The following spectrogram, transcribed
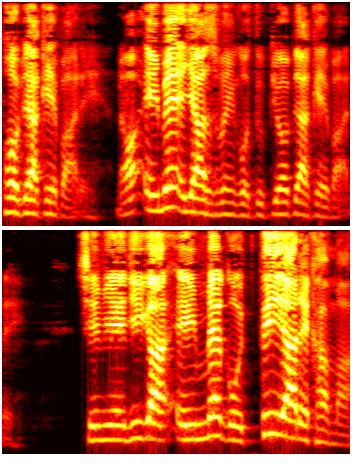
ဖော်ပြခဲ့ပါတယ်နော်အိမ်မက်အရာစပင်ကိုသူပြောပြခဲ့ပါတယ်ရှင်ပြန်ကြီးကအိမ်မက်ကိုသိရတဲ့ခါမှာ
